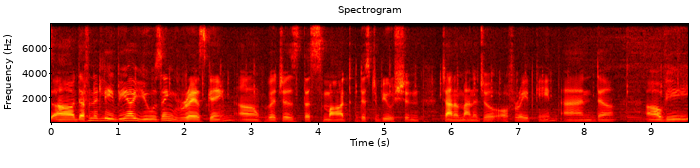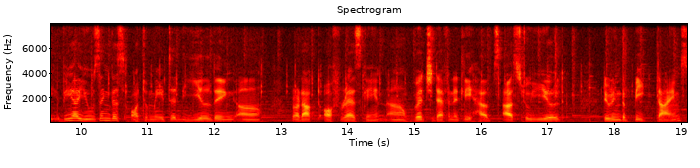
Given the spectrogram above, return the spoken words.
uh, definitely. We are using RezGain, uh, which is the smart distribution channel manager of RateGain, and uh, uh, we we are using this automated yielding uh, product of RezGain, uh, which definitely helps us to yield during the peak times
